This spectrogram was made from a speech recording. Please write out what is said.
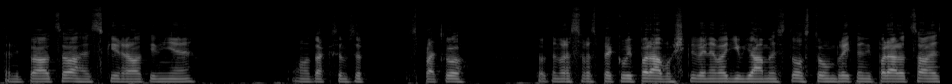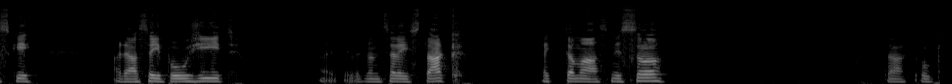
Ten vypadá docela hezky relativně. No tak jsem se spletl. To ten respeku vypadá vošklivě, nevadí, uděláme z toho Stonebridge, ten vypadá docela hezky. A dá se ji použít. A tady vezmeme celý stack. Ať to má smysl. Tak, OK,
